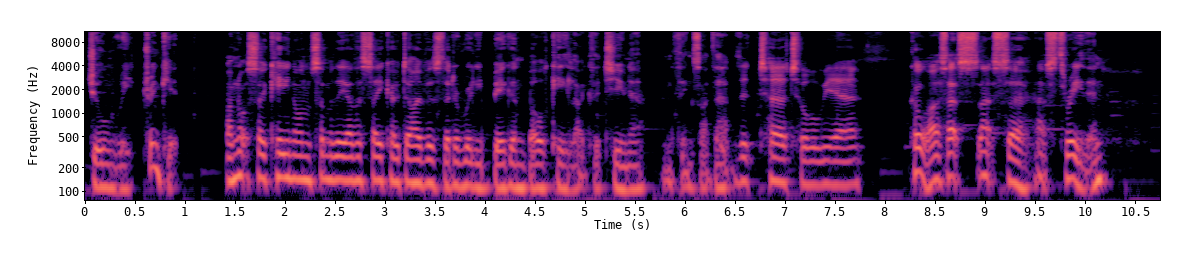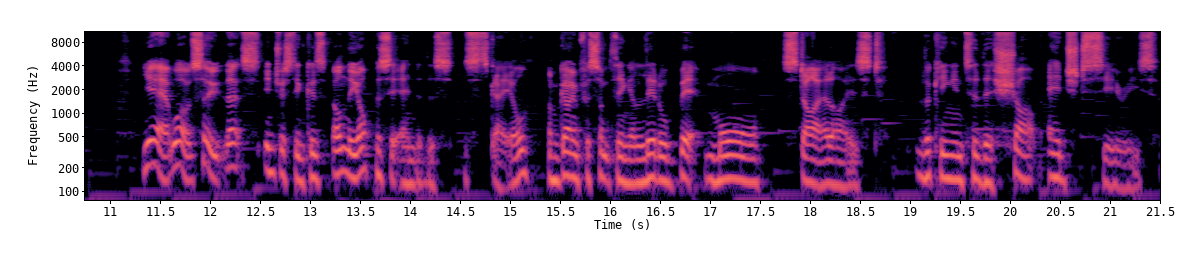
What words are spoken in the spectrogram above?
jewelry trinket. I'm not so keen on some of the other Seiko divers that are really big and bulky, like the tuna and things like that. The turtle, yeah. Cool. That's that's that's uh, that's three then. Yeah, well, so that's interesting because on the opposite end of the s- scale, I'm going for something a little bit more stylized, looking into the Sharp Edged series.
